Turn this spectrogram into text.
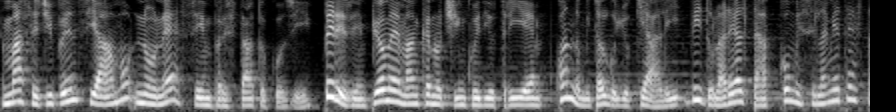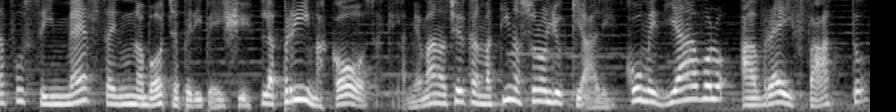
Ma se ci pensiamo, non è sempre stato così. Per esempio, a me mancano 5 diotrie. Quando mi tolgo gli occhiali, vedo la realtà come se la mia testa fosse immersa in una boccia per i pesci. La prima cosa che la mia mano cerca al mattino sono gli occhiali. Come diavolo avrei fatto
